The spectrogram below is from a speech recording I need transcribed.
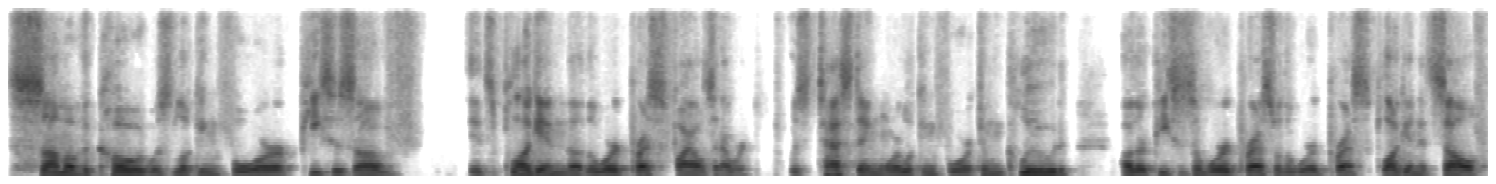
some of the code was looking for pieces of its plugin, the, the WordPress files that I were was testing were looking for to include other pieces of WordPress or the WordPress plugin itself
